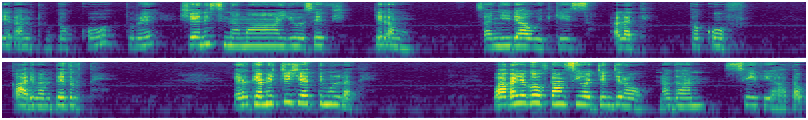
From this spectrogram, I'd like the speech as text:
jedhamtu tokko ture. Isheenis nama Yoosef jedhamu sanyii Daawit keessa dhalate tokkoof kaadhimamtee turte. Ergamichi isheetti mul'ate. Waaqayyo gooftaan sii wajjin jira nagaan siif haa ta'u.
